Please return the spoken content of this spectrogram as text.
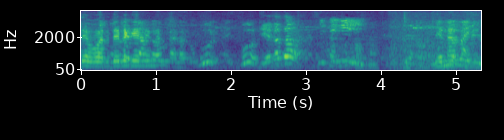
ते वर्धेला गेले ना. येणार नाही.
